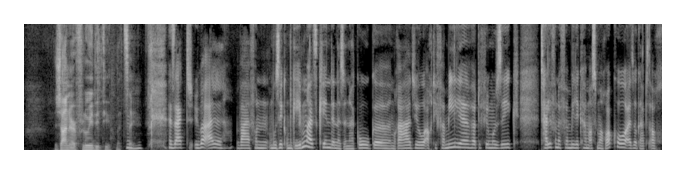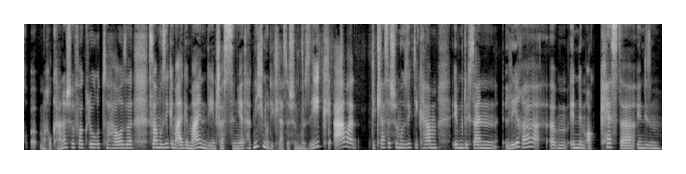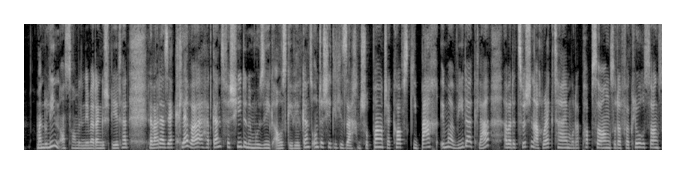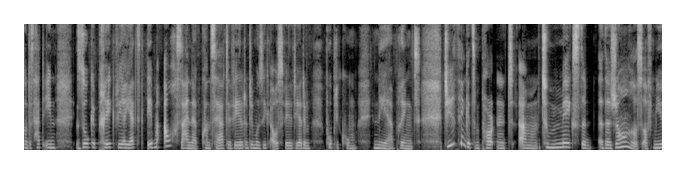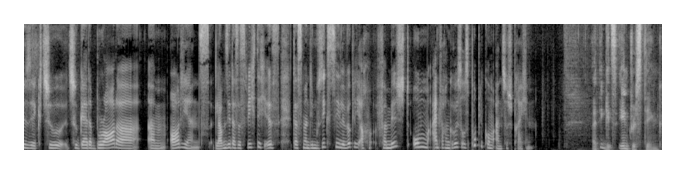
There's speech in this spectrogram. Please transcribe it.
genre fluidity, let's say. Mhm. Er sagt, überall war er von Musik umgeben als Kind, in der Synagoge, im Radio, auch die Familie hörte viel Musik. Teile von der Familie kamen aus Marokko, also gab es auch äh, marokkanische Folklore zu Hause. Es war Musik im Allgemeinen, die ihn fasziniert hat, nicht nur die klassische Musik, aber die klassische Musik, die kam eben durch seinen Lehrer ähm, in dem Orchester, in diesem Mandolinenensemble, in dem er dann gespielt hat, der war da sehr clever. Er hat ganz verschiedene Musik ausgewählt, ganz unterschiedliche Sachen. Chopin, Tchaikovsky, Bach, immer wieder, klar, aber dazwischen auch Ragtime oder Popsongs oder Folklore-Songs und das hat ihn so geprägt, wie er jetzt eben auch seine Konzerte wählt und die Musik auswählt, die er dem Publikum näher bringt. Do you think it's important um, to mix the, the genres of music to, to get a broader ähm, Audience? Glauben Sie, dass es wichtig ist, dass man die Musikstile wirklich auch vermischt, um einfach ein größeres Publikum anzusprechen? I think it's interesting.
